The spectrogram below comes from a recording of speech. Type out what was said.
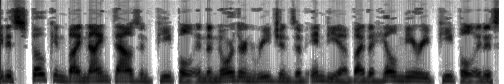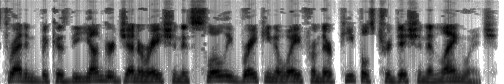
It is spoken by 9,000 people in the northern regions of India by the Hill Miri people it is threatened because the younger generation is slowly breaking away from their people's tradition and language.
